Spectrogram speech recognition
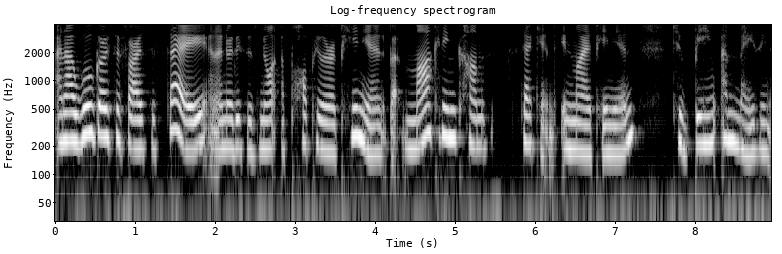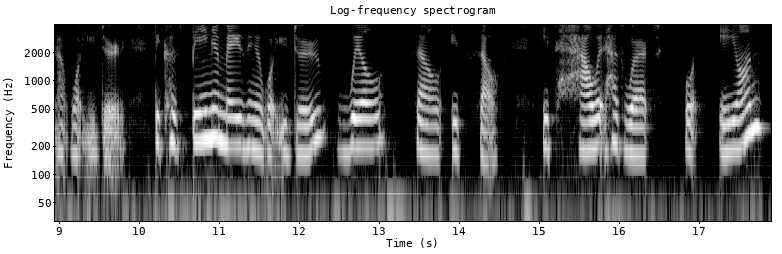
And I will go so far as to say, and I know this is not a popular opinion, but marketing comes second, in my opinion, to being amazing at what you do. Because being amazing at what you do will sell itself. It's how it has worked for eons,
